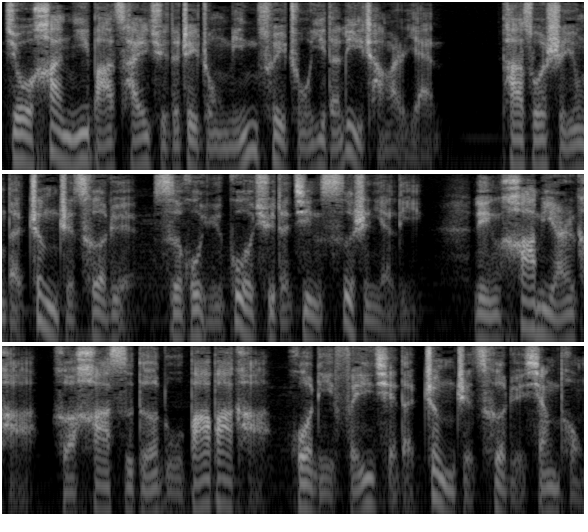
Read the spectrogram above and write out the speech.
就汉尼拔采取的这种民粹主义的立场而言，他所使用的政治策略似乎与过去的近四十年里令哈米尔卡和哈斯德鲁巴巴卡获利匪浅的政治策略相同。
